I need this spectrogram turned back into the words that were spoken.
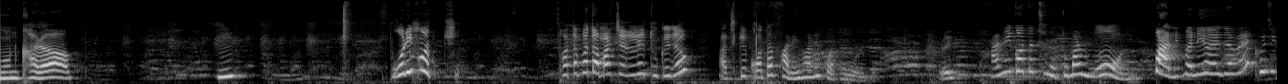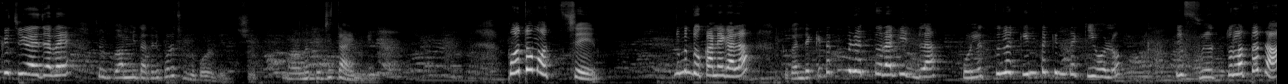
মন খারাপ? হুম? পরি হচ্ছে ফটাফট আমার চ্যানেলে ঢুকে যাও। আজকে কথা, ফানি ফানি কথা বলব। ওই ফানি কথা ছিল তোমার মন পানি পানি হয়ে যাবে, খুশি খুশি হয়ে যাবে। আমি তাড়াতাড়ি করে শুরু করে দিচ্ছি। আমার কিছু টাইম নেই। প্রথম হচ্ছে, তুমি দোকানে গেলা। দোকান থেকে একটা ফুলের তোলা কিনলা। ফুলের তোলা কিনতে কিনতে কি হলো? এই ফুলের তোলাটা না,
